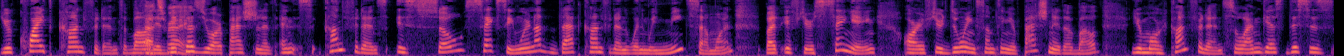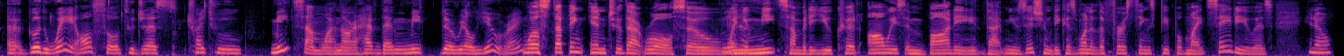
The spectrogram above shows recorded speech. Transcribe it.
you're quite confident about That's it right. because you are passionate. And confidence is so sexy. We're not that confident when we meet someone, but if you're singing or if you're doing something you're passionate about, you're more confident. So I'm guess this is a good way also to just try to meet someone or have them meet the real you, right? Well, stepping into that role. So when you meet somebody, you could always embody that musician because one of the first things people might say to you is, you know,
